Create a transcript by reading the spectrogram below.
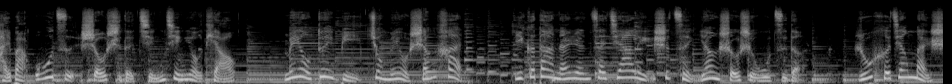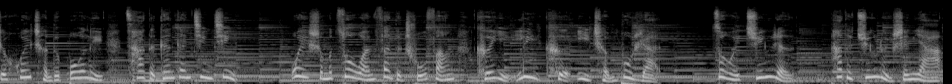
还把屋子收拾得井井有条。没有对比就没有伤害。一个大男人在家里是怎样收拾屋子的？如何将满是灰尘的玻璃擦得干干净净？为什么做完饭的厨房可以立刻一尘不染？作为军人，他的军旅生涯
